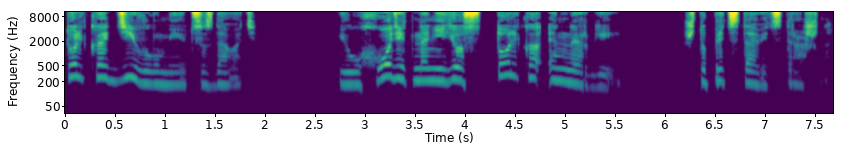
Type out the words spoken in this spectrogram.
только дивы умеют создавать. И уходит на нее столько энергии, что представить страшно.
